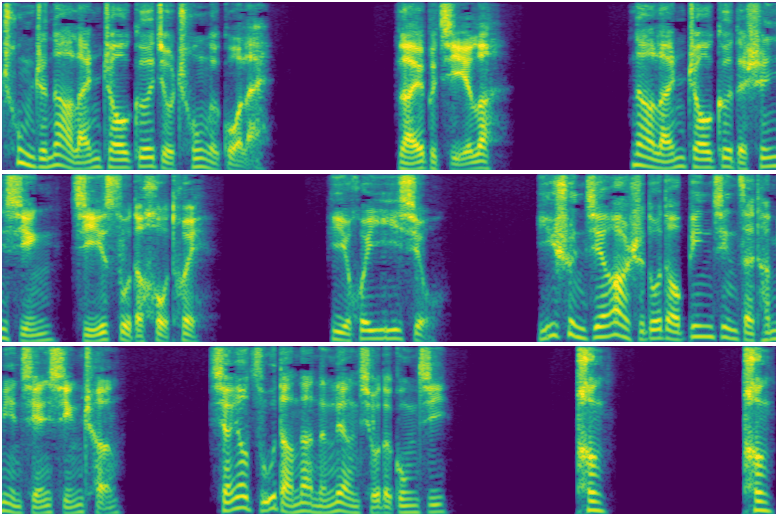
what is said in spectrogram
冲着纳兰朝歌就冲了过来。来不及了，纳兰朝歌的身形急速的后退，一挥衣袖，一瞬间二十多道冰镜在他面前形成，想要阻挡那能量球的攻击。砰，砰。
